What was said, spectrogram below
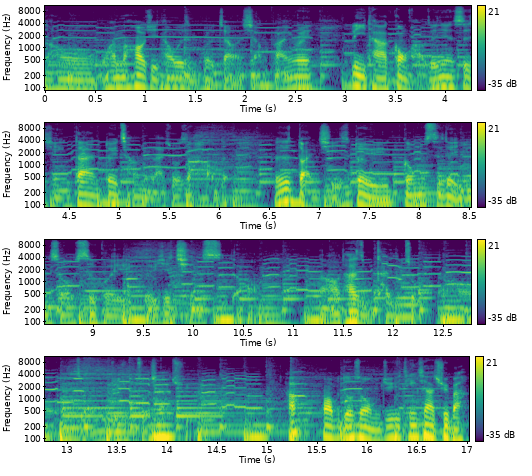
然后我还蛮好奇他为什么会有这样的想法，因为利他共好这件事情，当然对长远来说是好的，可是短期是对于公司的营收是会有一些侵蚀的哦。然后他是怎么开始做？好，话不多说，我们继续听下去吧。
